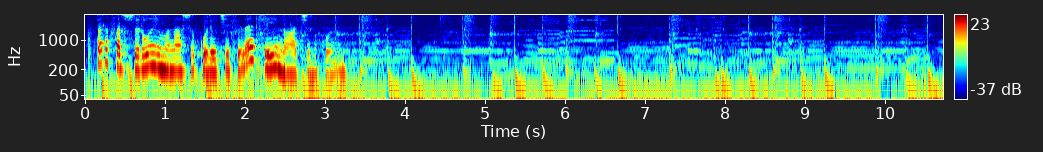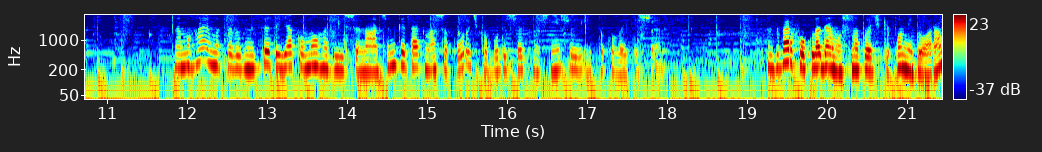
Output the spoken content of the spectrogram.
Тепер фаршируємо наше куряче філе цією начинкою. Намагаємося розмістити якомога більше начинки, так наша курочка буде ще смачнішою і соковитішою. Зверху кладемо шматочки помідора.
